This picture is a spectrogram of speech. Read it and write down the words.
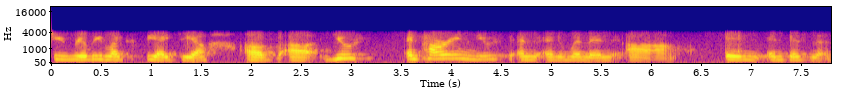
she really likes the idea of uh, youth empowering youth and, and women uh, in in business.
